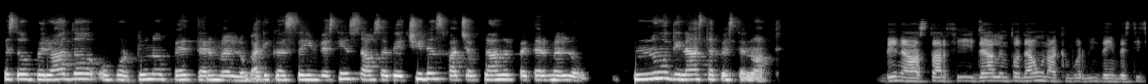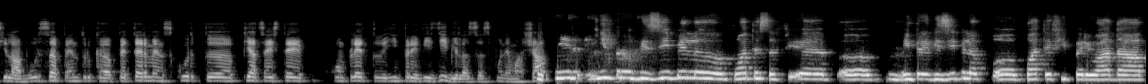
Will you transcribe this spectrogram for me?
Este o perioadă oportună pe termen lung, adică să investim sau să decidem să facem planuri pe termen lung. Nu din asta peste noapte. Bine, asta ar fi ideal întotdeauna când vorbim de investiții la bursă, pentru că pe termen scurt piața este complet imprevizibilă, să spunem așa? Imprevizibil uh, poate să fie, uh, imprevizibilă uh, poate fi perioada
